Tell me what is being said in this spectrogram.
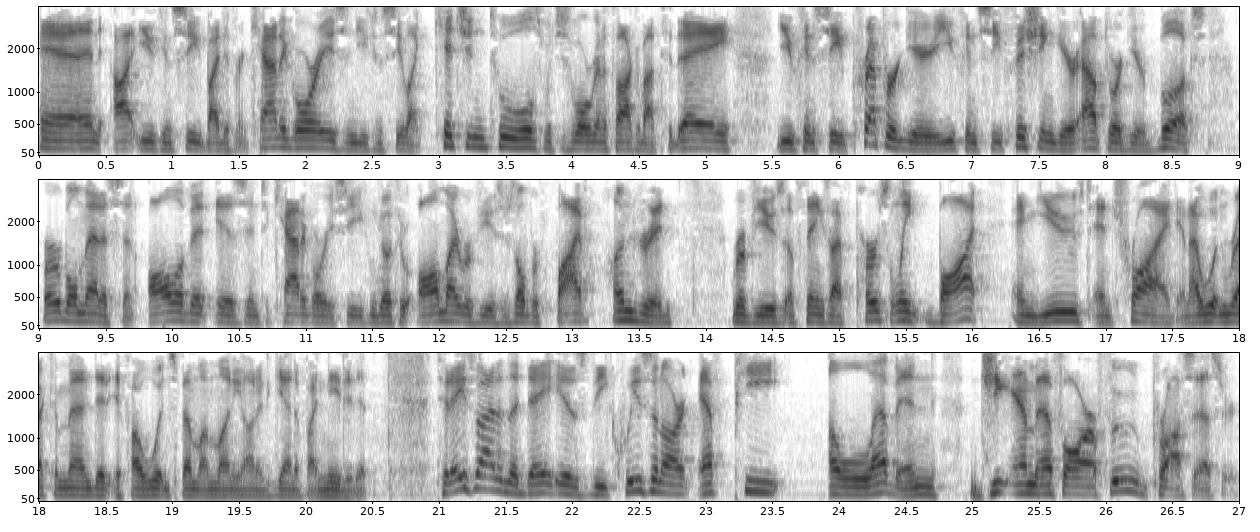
And uh, you can see by different categories, and you can see like kitchen tools, which is what we're going to talk about today. You can see prepper gear, you can see fishing gear, outdoor gear, books, herbal medicine. All of it is into categories, so you can go through all my reviews. There's over 500 reviews of things I've personally bought and used and tried, and I wouldn't recommend it if I wouldn't spend my money on it again if I needed it. Today's item of the day is the Cuisinart FP 11 GMFR food processor.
